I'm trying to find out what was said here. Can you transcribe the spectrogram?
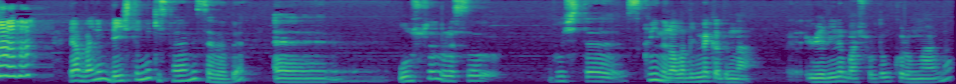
ya benim değiştirmek istememin sebebi ee, uluslararası bu işte screener alabilmek adına üyeliğine başvurduğum kurumlarda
